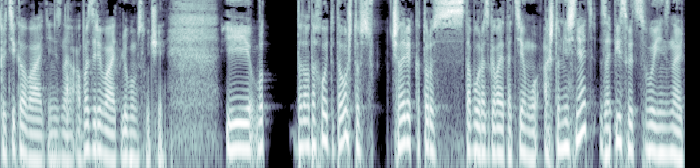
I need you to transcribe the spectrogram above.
критиковать, я не знаю, обозревать в любом случае. И вот доходит до того, что человек, который с тобой разговаривает на тему «А что мне снять?», записывает свой, я не знаю,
